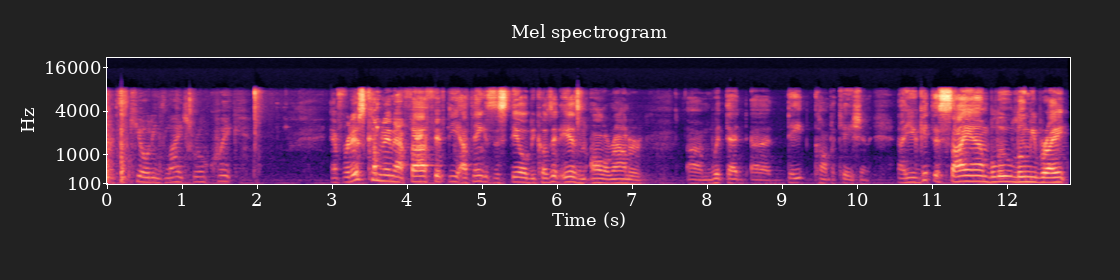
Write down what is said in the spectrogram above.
Let's kill these lights real quick. And for this coming in at 550, I think it's a steal because it is an all-arounder um, with that uh, date complication. Now you get the cyan blue LumiBrite,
